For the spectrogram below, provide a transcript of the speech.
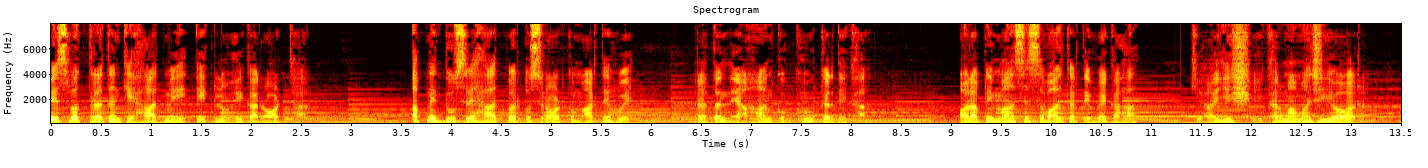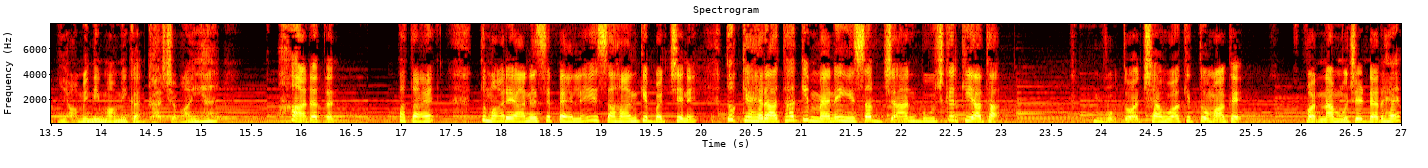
इस वक्त रतन के हाथ में एक लोहे का रॉड था। अपने दूसरे हाथ पर उस रॉड को मारते हुए रतन ने आहान को घूर कर देखा और अपनी माँ से सवाल करते हुए कहा, क्या ये शेखर मामा जी और यामिनी मामी का घर जमाई है? हाँ रतन। पता है, तुम्हारे आने से पहले इस आहान के बच्चे ने तो कह रहा था कि मैंने ये सब जानबूझकर किया था। वो तो अच्छा हुआ कि तुम आ गए। वरना मुझे डर है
